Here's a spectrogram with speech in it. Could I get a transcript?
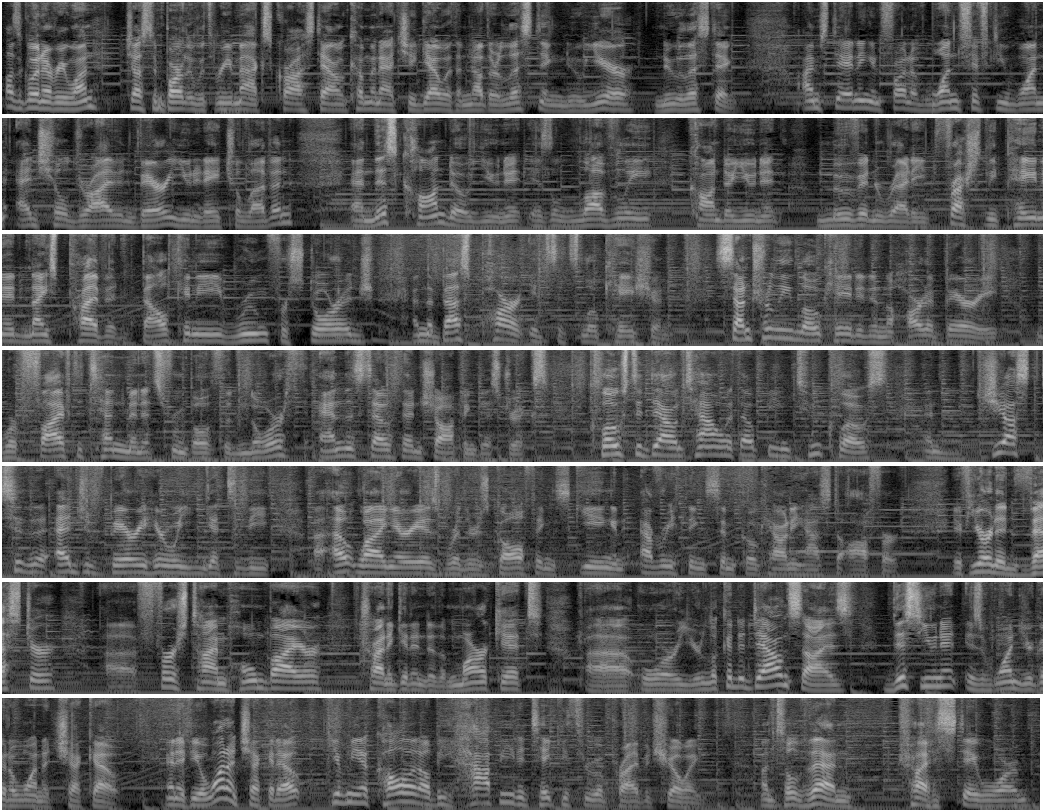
How's it going everyone? Justin Bartlett with RE/MAX Crosstown coming at you again with another listing, new year, new listing. I'm standing in front of 151 Edgehill Drive in Barrie, Unit H11, and this condo unit is a lovely condo unit, move-in ready, freshly painted, nice private balcony, room for storage, and the best part, it's its location. Centrally located in the heart of Barrie, we're five to 10 minutes from both the north and the south end shopping districts, close to downtown without being too close, and just to the edge of Barrie here you can get to the uh, outlying areas where there's golfing, skiing, and everything Simcoe County has to offer. If you're an investor, uh, first time home buyer trying to get into the market, uh, or you're looking to downsize, this unit is one you're going to want to check out. And if you want to check it out, give me a call and I'll be happy to take you through a private showing. Until then, try to stay warm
